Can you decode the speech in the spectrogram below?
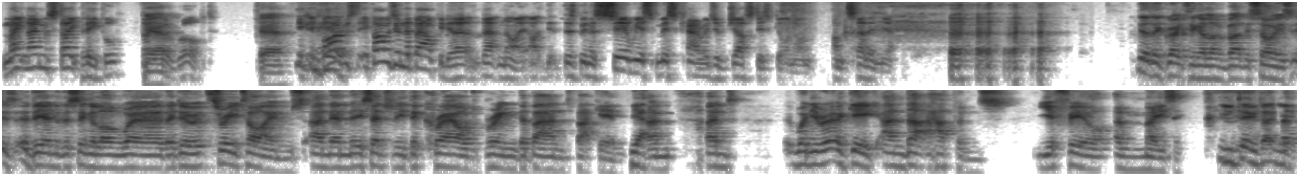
Make no mistake, people. They Yeah. were robbed. Yeah. You can If hear I was if I was in the balcony that, that night, I, there's been a serious miscarriage of justice going on. I'm telling you. The other great thing I love about this song is, is at the end of the sing along where they do it three times and then essentially the crowd bring the band back in. Yeah. And and when you're at a gig and that happens, you feel amazing. You do, don't you?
